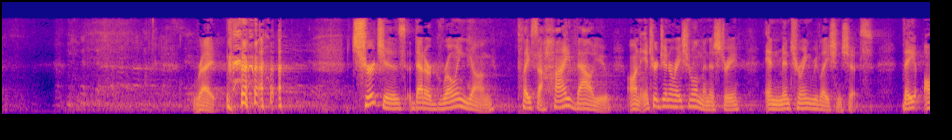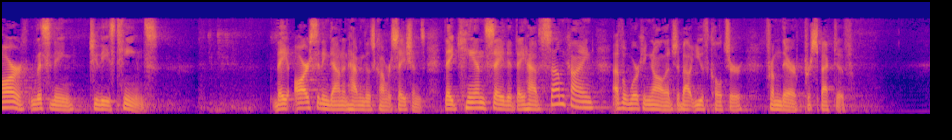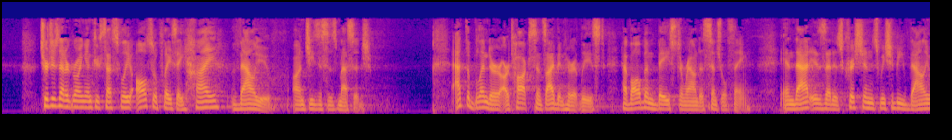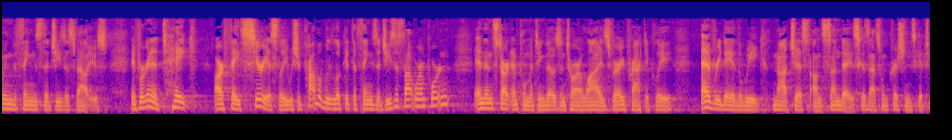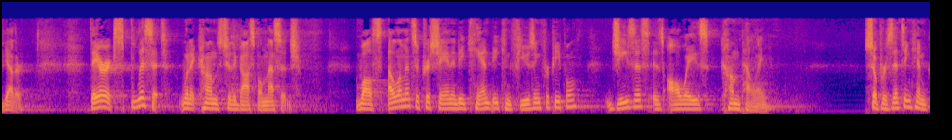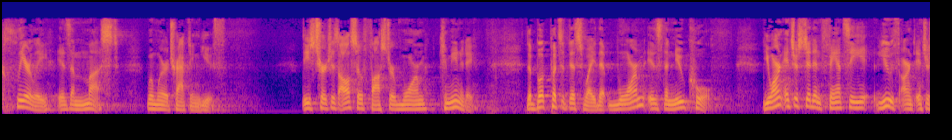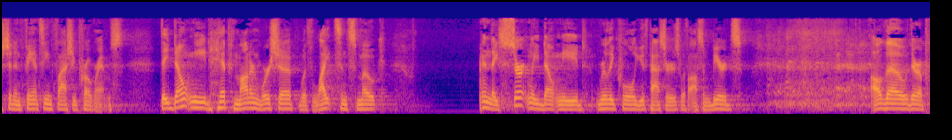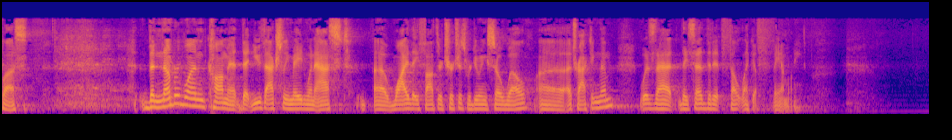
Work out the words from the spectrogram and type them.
Right. Churches that are growing young place a high value on intergenerational ministry and mentoring relationships. They are listening to these teens. They are sitting down and having those conversations. They can say that they have some kind of a working knowledge about youth culture from their perspective. Churches that are growing unsuccessfully also place a high value on Jesus' message. At the Blender, our talks, since I've been here at least, have all been based around a central thing. And that is that as Christians, we should be valuing the things that Jesus values. If we're going to take our faith seriously, we should probably look at the things that Jesus thought were important and then start implementing those into our lives very practically every day of the week, not just on Sundays, because that's when Christians get together. They are explicit when it comes to the gospel message. Whilst elements of Christianity can be confusing for people, Jesus is always compelling. So presenting him clearly is a must when we're attracting youth. These churches also foster warm community. The book puts it this way that warm is the new cool. You aren't interested in fancy, youth aren't interested in fancy and flashy programs. They don't need hip modern worship with lights and smoke. And they certainly don't need really cool youth pastors with awesome beards. Although they're a plus. The number one comment that youth actually made when asked uh, why they thought their churches were doing so well uh, attracting them was that they said that it felt like a family.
